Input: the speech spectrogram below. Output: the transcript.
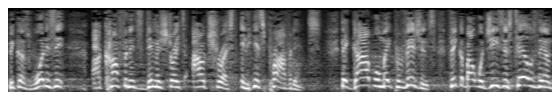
Because what is it? Our confidence demonstrates our trust in His providence. That God will make provisions. Think about what Jesus tells them.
